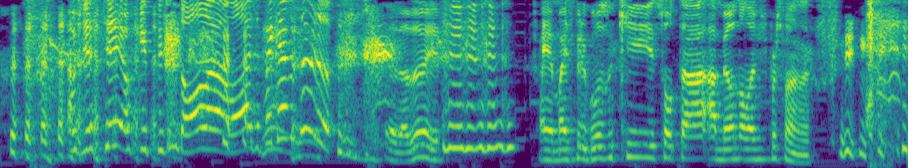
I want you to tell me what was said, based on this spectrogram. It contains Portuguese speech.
Podia ser, eu fiquei pistola na loja. Foi que absurdo. Exatamente. É mais perigoso que soltar a mel na loja de porcelana. Sim.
